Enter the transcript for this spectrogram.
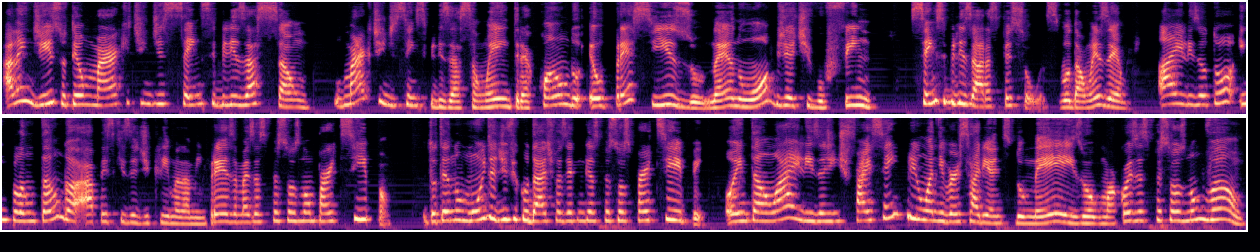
Além disso, tem o marketing de sensibilização. O marketing de sensibilização entra quando eu preciso, né, num objetivo fim, sensibilizar as pessoas. Vou dar um exemplo. Ah, Elis, eu tô implantando a pesquisa de clima na minha empresa, mas as pessoas não participam. Eu tô tendo muita dificuldade de fazer com que as pessoas participem. Ou então, ah, Elisa, a gente faz sempre um aniversário antes do mês ou alguma coisa, as pessoas não vão.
